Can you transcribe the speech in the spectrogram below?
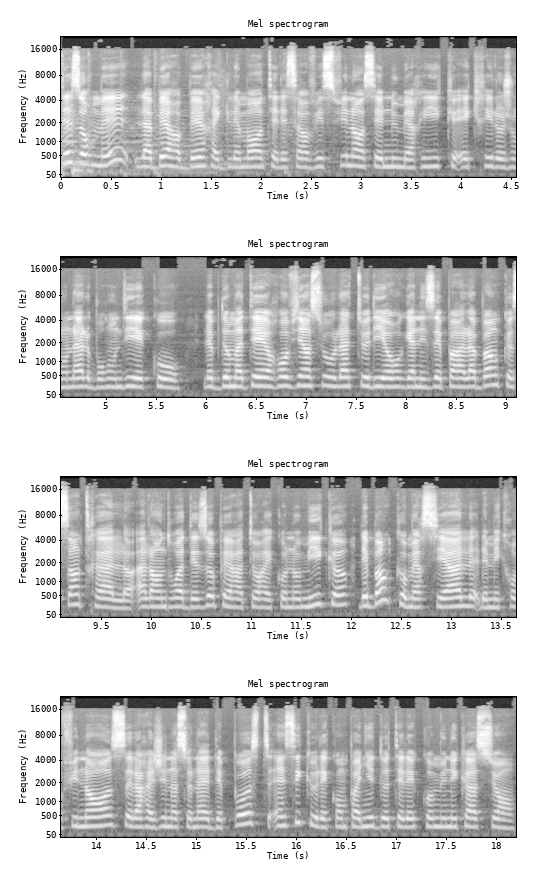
Désormais, la BRB réglemente les services financiers numériques, écrit le journal Burundi Echo. L'hebdomadaire revient sur l'atelier organisé par la Banque centrale à l'endroit des opérateurs économiques, les banques commerciales, les microfinances, la Régie nationale des postes ainsi que les compagnies de télécommunications.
